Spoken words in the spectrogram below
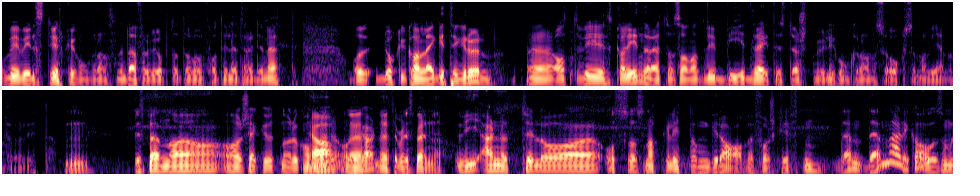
og vi vil styrke konkurransen. Derfor er vi opptatt av å få til et tredje nett. Og dere kan legge til grunn uh, at vi skal innrette oss sånn at vi bidrar til størst mulig konkurranse også når vi gjennomfører dette. Mm. Det blir spennende å, å sjekke ut når det kommer. Ja, det, dette blir spennende. Vi er nødt til å også snakke litt om graveforskriften. Den, den er det ikke alle som,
